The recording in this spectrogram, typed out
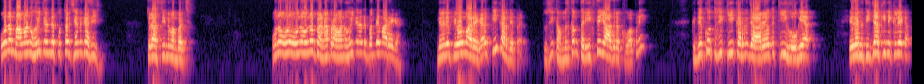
ਉਹਨਾਂ ਮਾਵਾਂ ਨੂੰ ਹੋਈ ਜਿਹਨਾਂ ਦੇ ਪੁੱਤਰ ਛਿੰਨ ਗਿਆ ਸੀ 84 ਨਵੰਬਰ 'ਚ। ਉਹਨਾਂ ਉਹਨਾਂ ਉਹਨਾਂ ਉਹਨਾਂ ਭੈਣਾਂ ਭਰਾਵਾਂ ਨੂੰ ਹੋਈ ਜਿਹਨਾਂ ਦੇ ਬੰਦੇ ਮਾਰੇ ਗਏ। ਜਿਹਨਾਂ ਦੇ ਪਿਓ ਮਾਰੇ ਗਏ। ਕੀ ਕਰਦੇ ਪਏ ਹੋ? ਤੁਸੀਂ ਕਮ ਸੇ ਕਮ ਤਾਰੀਖ ਤੇ ਯਾਦ ਰੱਖੋ ਆਪਣੀ। ਕਿ ਦੇਖੋ ਤੁਸੀਂ ਕੀ ਕਰਨ ਜਾ ਰਹੇ ਹੋ ਤੇ ਕੀ ਹੋ ਗਿਆ। ਇਹਦਾ ਨਤੀਜਾ ਕੀ ਨਿਕਲੇਗਾ?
